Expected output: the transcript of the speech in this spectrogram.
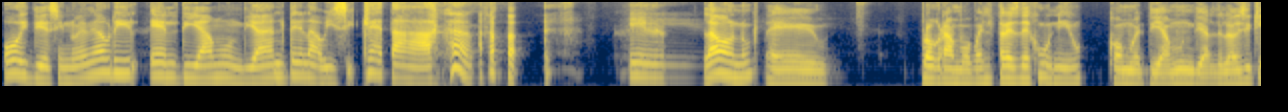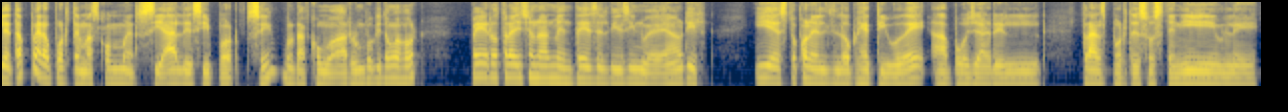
Hoy, 19 de abril, el Día Mundial de la Bicicleta. eh, La ONU eh, programó el 3 de junio como el Día Mundial de la Bicicleta, pero por temas comerciales y por, sí, por acomodarlo un poquito mejor, pero tradicionalmente es el 19 de abril. Y esto con el objetivo de apoyar el transporte sostenible.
